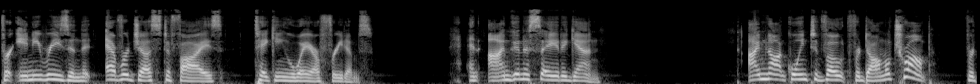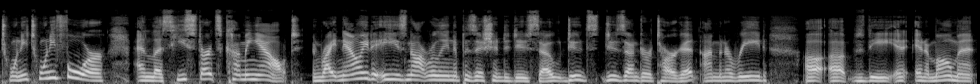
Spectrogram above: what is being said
for any reason that ever justifies taking away our freedoms. And I'm going to say it again. I'm not going to vote for Donald Trump for 2024 unless he starts coming out. And right now, he, he's not really in a position to do so. Dude's, dude's under a target. I'm going to read uh, uh, the in, in, a moment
